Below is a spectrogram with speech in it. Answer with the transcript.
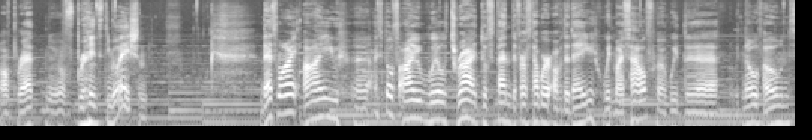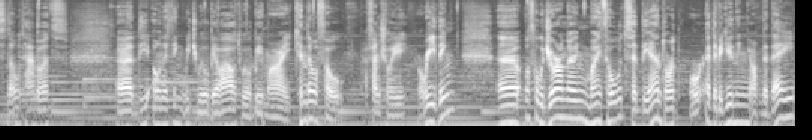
of, of brain stimulation. That's why I, uh, I suppose I will try to spend the first hour of the day with myself, uh, with, uh, with no phones, no tablets. Uh, the only thing which will be allowed will be my Kindle, so essentially reading. Uh, also journaling my thoughts at the end or, or at the beginning of the day.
